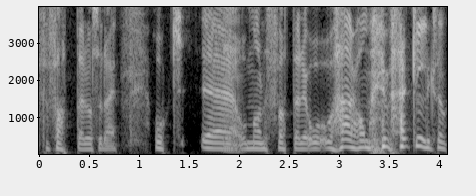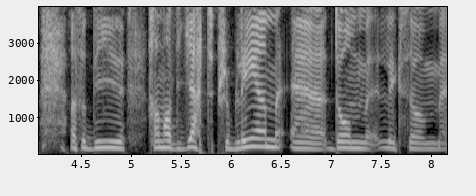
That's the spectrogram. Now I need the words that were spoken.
författare och sådär. Och, eh, mm. och manusförfattare. Och, och, här har man ju verkligen liksom, alltså det är ju, han har ett hjärtproblem, eh, de liksom eh,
